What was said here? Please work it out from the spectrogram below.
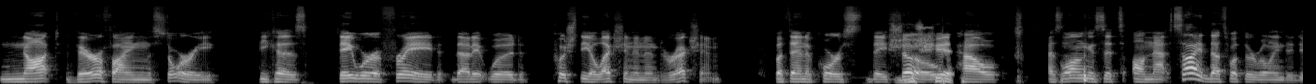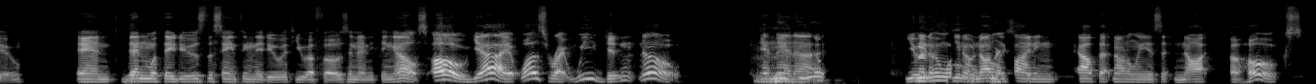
not verifying the story because they were afraid that it would push the election in a direction. But then, of course, they show shit. how, as long as it's on that side, that's what they're willing to do. And then what they do is the same thing they do with UFOs and anything else. Oh, yeah, it was right. We didn't know and then uh, you end up, you know, not only finding out that not only is it not a hoax,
